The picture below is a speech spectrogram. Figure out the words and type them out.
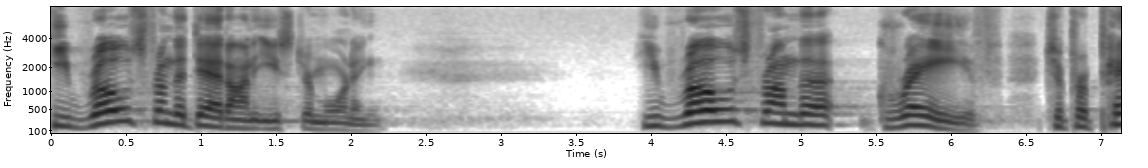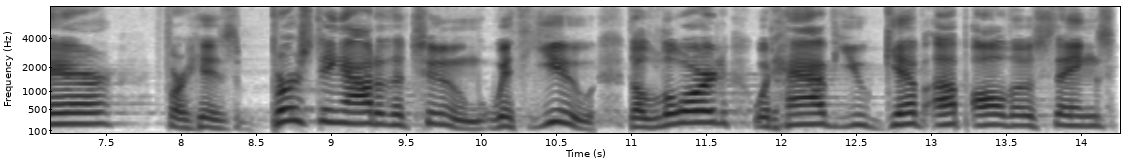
He rose from the dead on Easter morning. He rose from the grave to prepare for his bursting out of the tomb with you. The Lord would have you give up all those things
